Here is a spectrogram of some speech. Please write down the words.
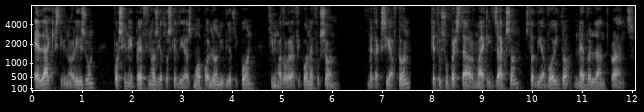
ελάχιστοι γνωρίζουν πως είναι υπεύθυνος για το σχεδιασμό πολλών ιδιωτικών κινηματογραφικών αιθουσών. Μεταξύ αυτών και του superstar Michael Jackson στο διαβόητο Neverland Ranch.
